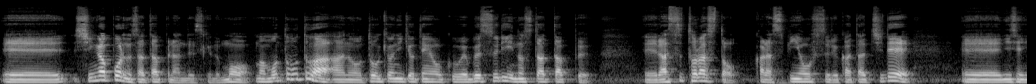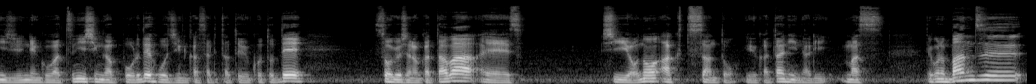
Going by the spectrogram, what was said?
えーシンガポールのスタートアップなんですけども、もともとはあの東京に拠点を置く Web3 のスタートアップ、えーラストラストからスピンオフする形で、えー2022年5月にシンガポールで法人化されたということで、創業者の方は、えー CEO の阿久津さんという方になります。で、この Bunzz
